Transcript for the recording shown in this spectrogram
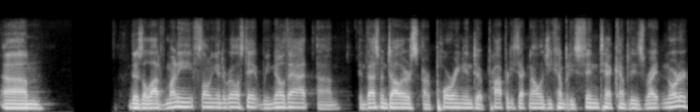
Um, there's a lot of money flowing into real estate. We know that. Um, investment dollars are pouring into property technology companies, fintech companies, right? In order,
